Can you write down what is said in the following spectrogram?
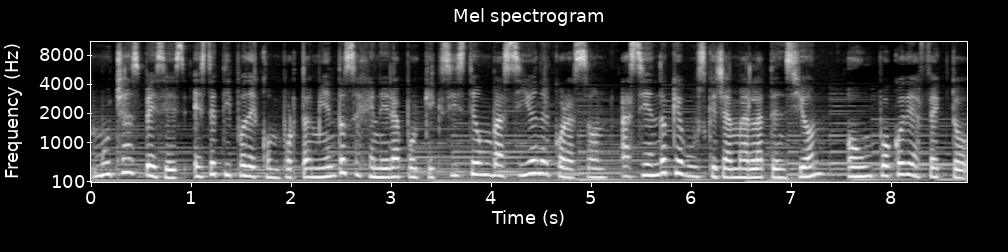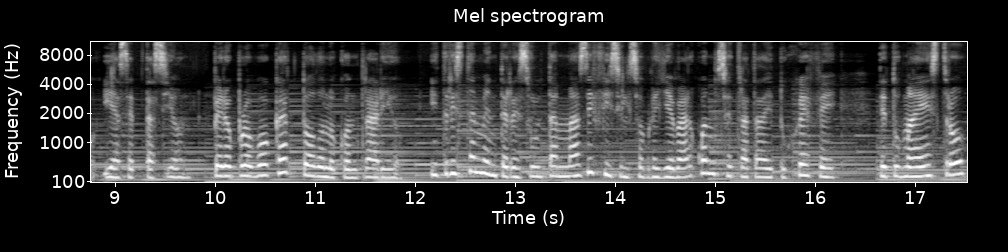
Muchas veces este tipo de comportamiento se genera porque existe un vacío en el corazón, haciendo que busque llamar la atención o un poco de afecto y aceptación, pero provoca todo lo contrario, y tristemente resulta más difícil sobrellevar cuando se trata de tu jefe, de tu maestro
